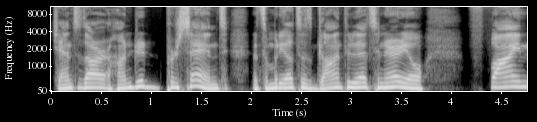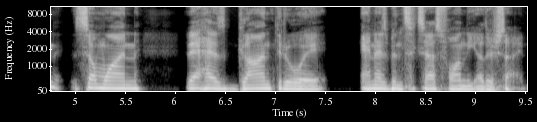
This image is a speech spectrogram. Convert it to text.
chances are 100% that somebody else has gone through that scenario, find someone that has gone through it and has been successful on the other side.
